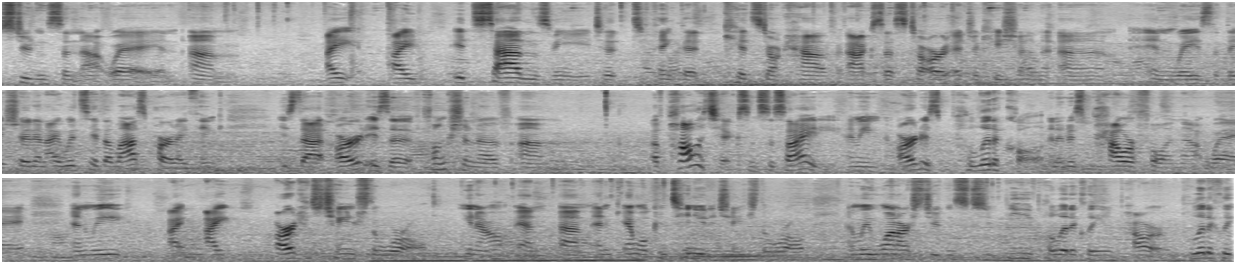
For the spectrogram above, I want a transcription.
students in that way. And um, I, I, it saddens me to, to think that kids don't have access to art education um, in ways that they should. And I would say the last part I think is that art is a function of um, of politics and society. I mean, art is political and it is powerful in that way. And we, I, I art has changed the world, you know, and, um, and and will continue to change the world. And we want our students to be politically empowered, politically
